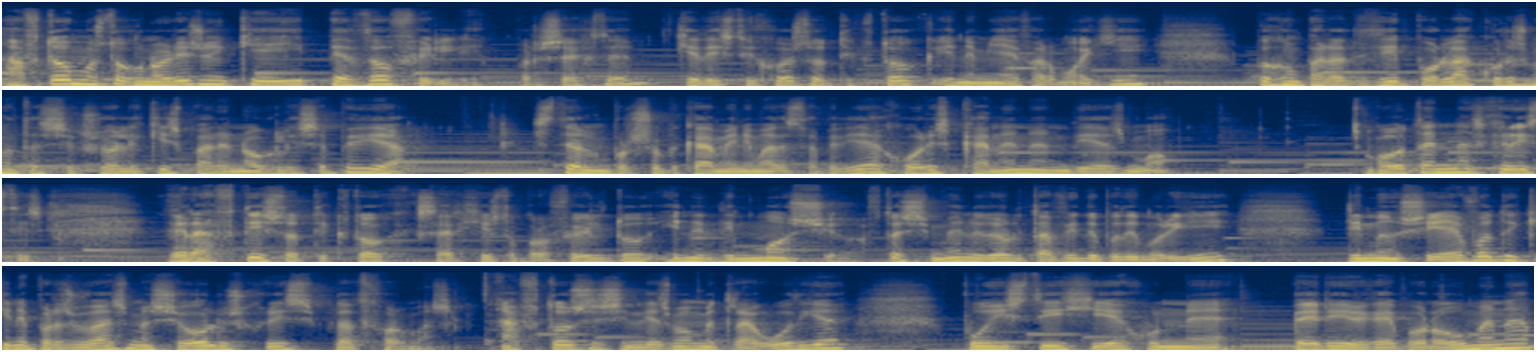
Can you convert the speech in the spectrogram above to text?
Αυτό όμως το γνωρίζουν και οι παιδόφιλοι, προσέχτε, και δυστυχώς το TikTok είναι μια εφαρμογή που έχουν παρατηθεί πολλά κρούσματα σεξουαλικής παρενόχλησης σε παιδιά. Στέλνουν προσωπικά μηνύματα στα παιδιά χωρίς κανέναν ενδιασμό. Όταν ένας χρήστης γραφτεί στο TikTok εξ αρχής στο προφίλ του, είναι δημόσιο. Αυτό σημαίνει ότι όλα τα βίντεο που δημιουργεί δημοσιεύονται και είναι προσβάσιμα σε όλους τους χρήστες της πλατφόρμας. Αυτό σε συνδυασμό με τραγούδια που οι στίχοι έχουν περίεργα υπονοούμενα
